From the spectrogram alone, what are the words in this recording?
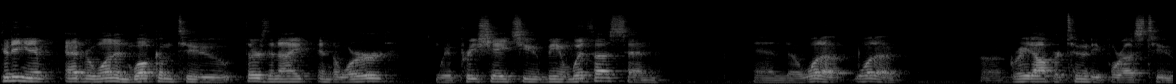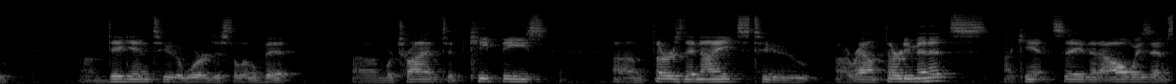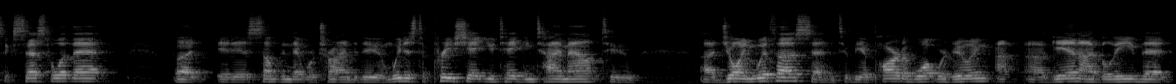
Good evening, everyone, and welcome to Thursday night in the Word. We appreciate you being with us, and and uh, what a what a uh, great opportunity for us to um, dig into the Word just a little bit. Um, we're trying to keep these um, Thursday nights to around 30 minutes. I can't say that I always am successful at that, but it is something that we're trying to do. And we just appreciate you taking time out to uh, join with us and to be a part of what we're doing. I, again, I believe that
